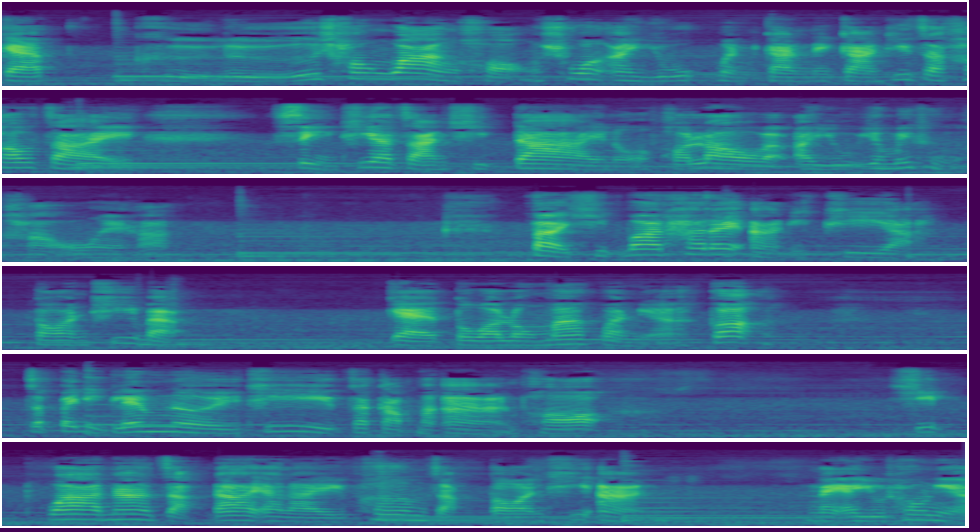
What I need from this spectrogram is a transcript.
แกลบคือหรือช่องว่างของช่วงอายุเหมือนกันในการที่จะเข้าใจสิ่งที่อาจารย์คิดได้เนอะเพราะเราแบบอายุยังไม่ถึงเขาไงคะแต่คิดว่าถ้าได้อ่านอีกทีอะตอนที่แบบแก่ตัวลงมากกว่านี้ก็จะเป็นอีกเล่มเลยที่จะกลับมาอ่าน เพราะคิด ว่าน่าจะได้อะไรเพิ่มจากตอนที่อ่านในอายุเท่านี้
